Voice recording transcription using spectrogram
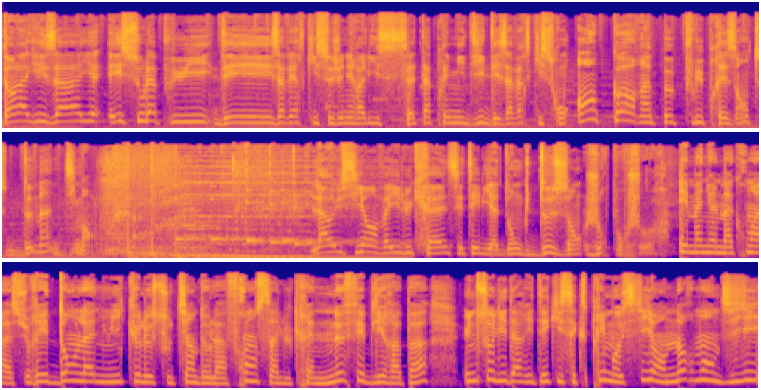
Dans la grisaille et sous la pluie, des averses qui se généralisent cet après-midi, des averses qui seront encore un peu plus présentes demain dimanche. La Russie a envahi l'Ukraine, c'était il y a donc deux ans, jour pour jour. Emmanuel Macron a assuré dans la nuit que le soutien de la France à l'Ukraine ne faiblira pas. Une solidarité qui s'exprime aussi en Normandie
